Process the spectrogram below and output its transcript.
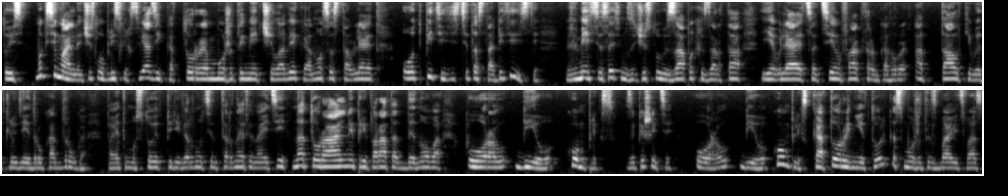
то есть максимальное число близких связей, которое может иметь человек, и оно составляет от 50 до 150. Вместе с этим зачастую запах изо рта является тем фактором, который отталкивает людей друг от друга. Поэтому стоит перевернуть интернет и найти натуральный препарат от Denova Oral Bio Complex. Запишите Oral Bio Complex, который не только сможет избавить вас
